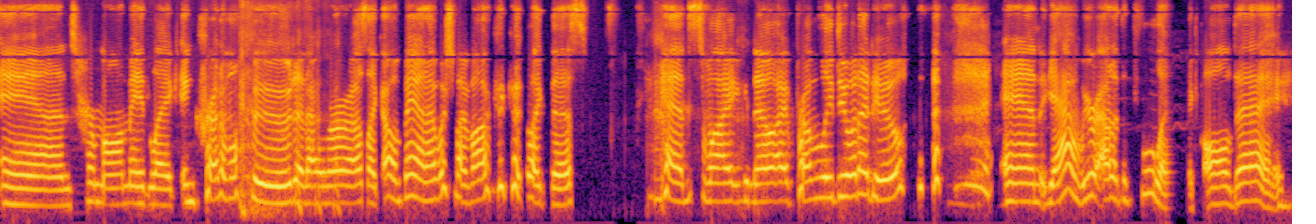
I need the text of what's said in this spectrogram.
and her mom made like incredible food and I remember I was like, "Oh man, I wish my mom could cook like this." Hence why, you know, I probably do what I do. and yeah, we were out at the pool like, like all day.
